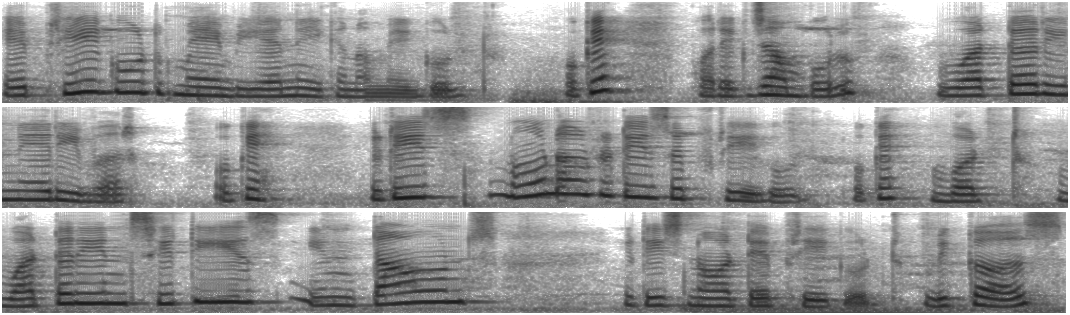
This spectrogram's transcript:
a free good may be an economic good. Okay? For example water in a river. Okay? It is no doubt it is a free good. Okay? But water in cities in towns it is not a free good. Because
